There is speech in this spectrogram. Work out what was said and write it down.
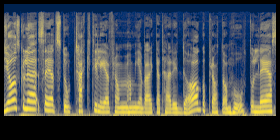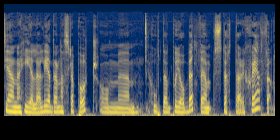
jag skulle säga ett stort tack till er som har medverkat här idag och pratat om hot. Och läs gärna hela ledarnas rapport om eh, hotad på jobbet. Vem stöttar chefen?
